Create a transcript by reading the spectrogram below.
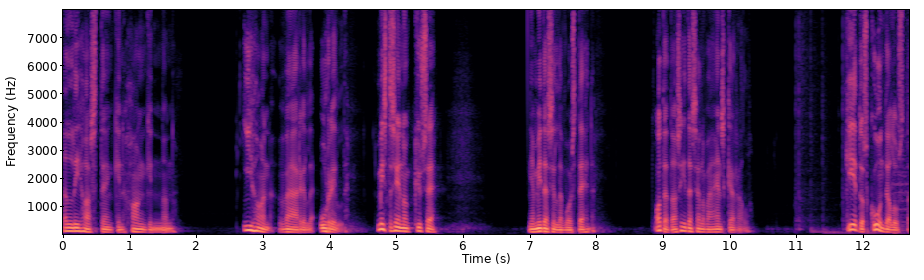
lihastenkin hankinnan ihan väärille urille. Mistä siinä on kyse? ja mitä sille voisi tehdä. Otetaan siitä selvää ensi kerralla. Kiitos kuuntelusta.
